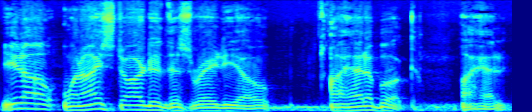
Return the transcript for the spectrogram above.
You know, when I started this radio, I had a book. I had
